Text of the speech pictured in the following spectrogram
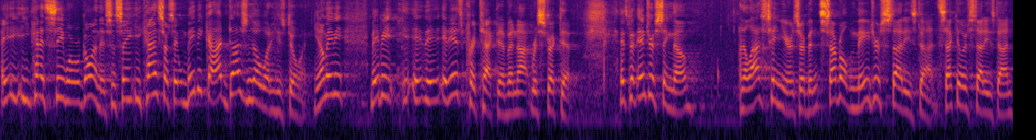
and you, you kind of see where we're going this. And so you, you, kind of start saying, well, maybe God does know what he's doing. You know, maybe, maybe it, it, it is protective and not restrictive. It's been interesting, though. In the last 10 years, there have been several major studies done, secular studies done,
